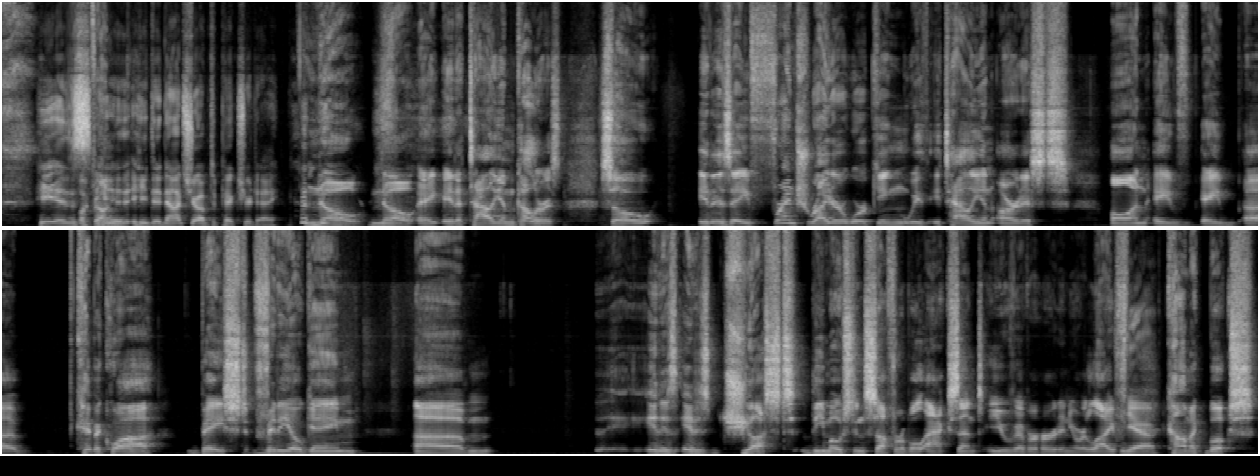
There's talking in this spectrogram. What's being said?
he is. He, he did not show up to picture day. no, no, a, an Italian colorist. So it is a French writer working with Italian artists on a a uh, Quebecois based video game. Um, it is it is just the most insufferable accent you've ever heard in your life. Yeah. Comic books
